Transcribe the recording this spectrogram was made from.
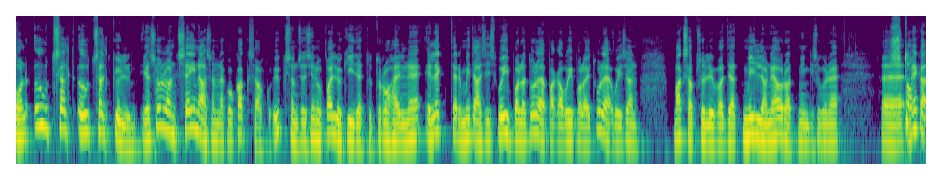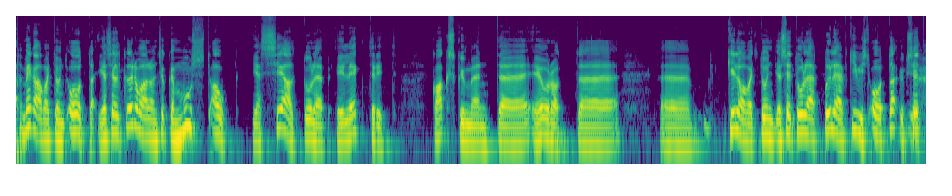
on õudselt, õudselt külm ja sul on seinas on nagu kaks auku, üks on see sinu palju kiidetud roheline elekter, mida siis võib-olla tuleb, aga võib-olla ei tule või see on, maksab sul juba tead miljon eurot mingisugune äh, mega, megavatt-tund, oota, ja seal kõrval on niisugune must auk ja sealt tuleb elektrit kakskümmend äh, eurot äh, äh, kilovatt-tund ja see tuleb põlevkivist, oota üks hetk.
